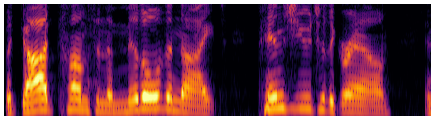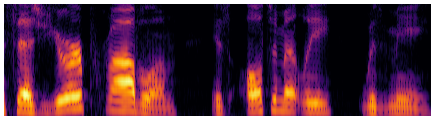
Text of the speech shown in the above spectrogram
But God comes in the middle of the night, pins you to the ground, and says, Your problem is ultimately with me,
